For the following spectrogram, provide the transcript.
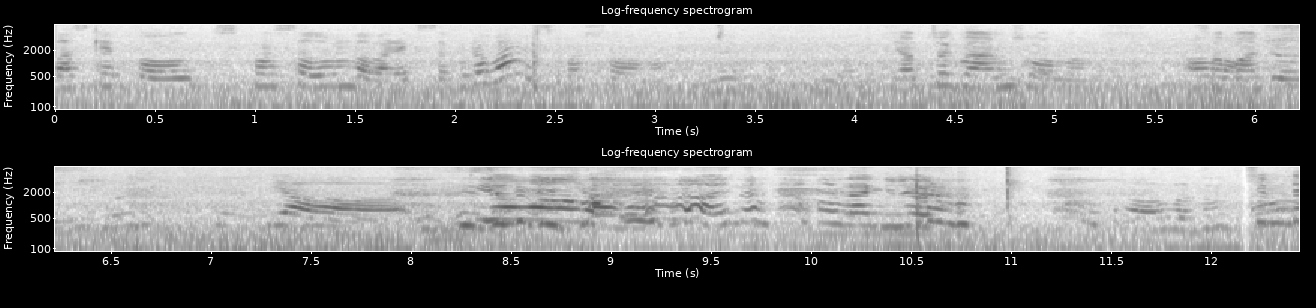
basketbol, spor salonu da var ekstra. Burada var mı spor salonu? Yapacaklarmış olmamış. Olmamış. Sabancı ölmüş. Ya. Üzücü bir hikaye. Aynen. Ama ben gülüyorum. Ağladım. Şimdi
